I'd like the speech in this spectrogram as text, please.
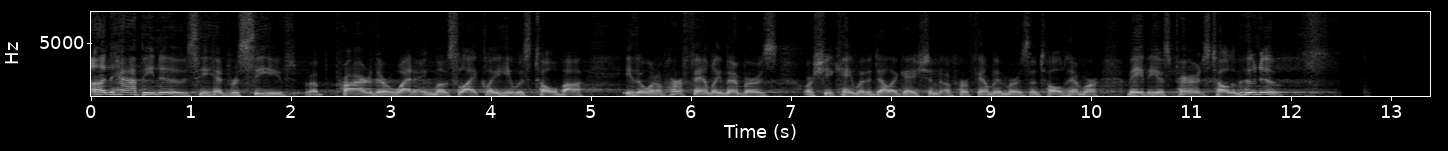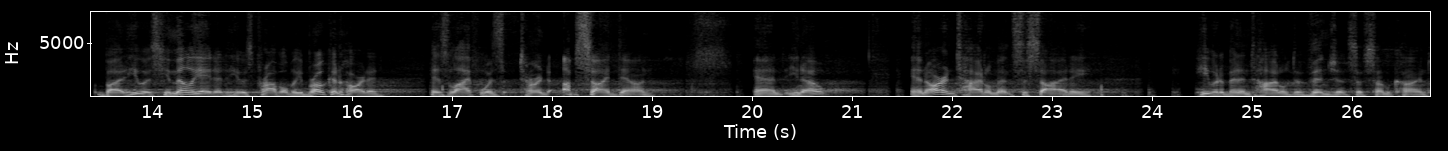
unhappy news he had received uh, prior to their wedding, most likely he was told by either one of her family members or she came with a delegation of her family members and told him, or maybe his parents told him, who knew? But he was humiliated, he was probably brokenhearted, his life was turned upside down. And, you know, in our entitlement society, he would have been entitled to vengeance of some kind.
